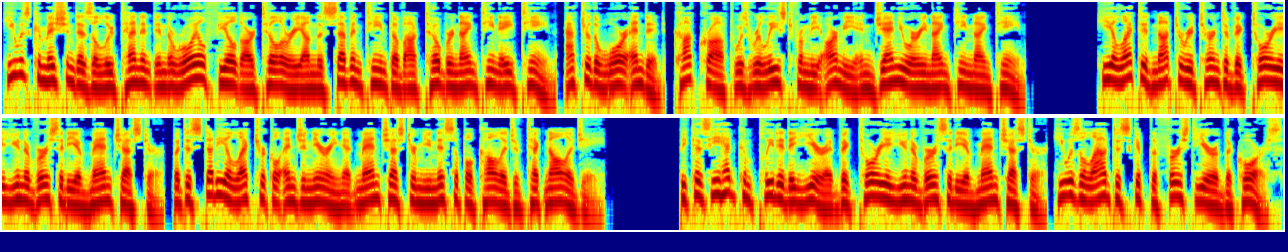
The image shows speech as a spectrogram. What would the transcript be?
He was commissioned as a lieutenant in the Royal Field Artillery on 17 October 1918. After the war ended, Cockcroft was released from the Army in January 1919. He elected not to return to Victoria University of Manchester, but to study electrical engineering at Manchester Municipal College of Technology. Because he had completed a year at Victoria University of Manchester, he was allowed to skip the first year of the course.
